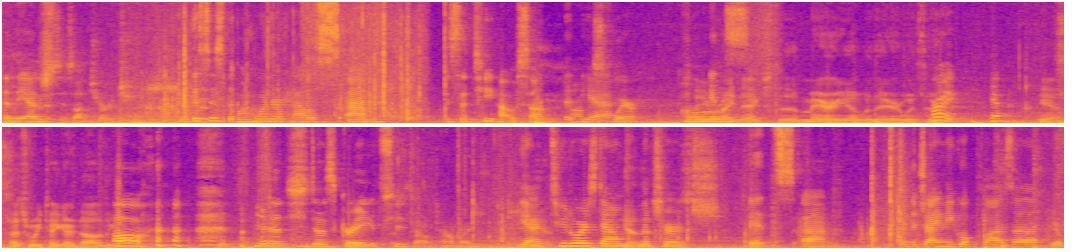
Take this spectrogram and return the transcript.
and the address is on Church. This is the corner house, um, It's the tea house on, The- on the yeah. square. So you're It's- right next to Mary over there with her. Right, yeah. Yeah, that's where we take our dog to get. Oh, yeah, she does great. She's, Downtown, right? yeah, two doors down Yeah, from the this is- church. It's, um, where the Giant Eagle Plaza Yep.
